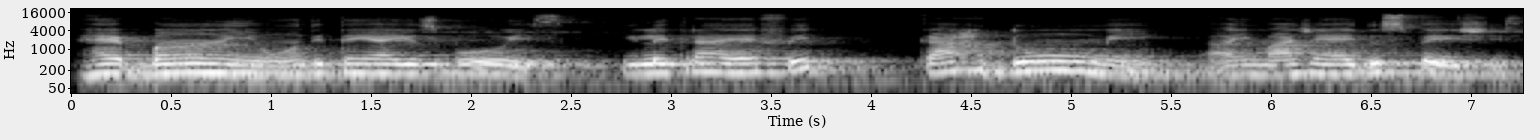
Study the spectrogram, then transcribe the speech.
rebanho, onde tem aí os bois. E letra F, cardume, a imagem aí dos peixes.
